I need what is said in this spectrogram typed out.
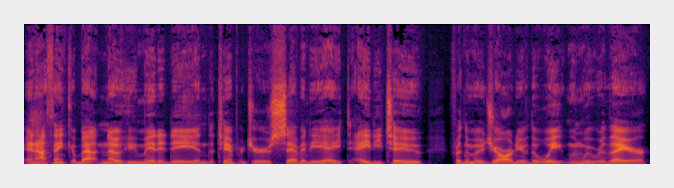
and I think about no humidity and the temperatures 78 to 82 for the majority of the week when we were there.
